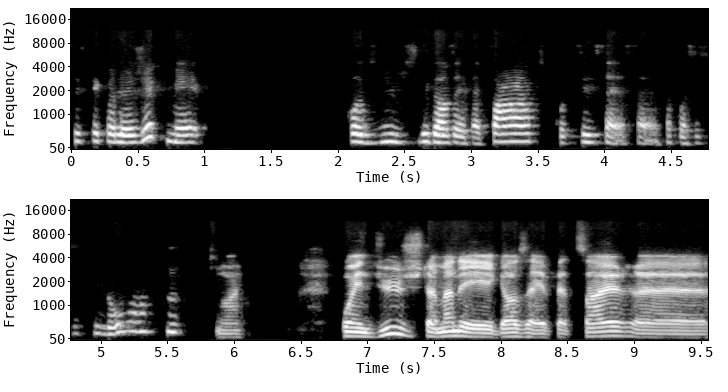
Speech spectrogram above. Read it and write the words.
c'est écologique, mais produit aussi des gaz à effet de serre, c'est un processus plus lourd. Hein. Hmm. Oui. Point de vue, justement, des gaz à effet de serre, euh,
